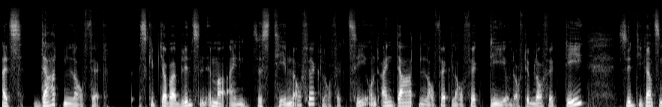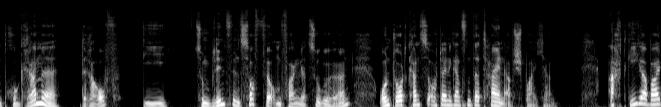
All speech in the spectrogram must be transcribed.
als Datenlaufwerk. Es gibt ja bei Blinzeln immer ein Systemlaufwerk, Laufwerk C, und ein Datenlaufwerk, Laufwerk D. Und auf dem Laufwerk D sind die ganzen Programme drauf, die zum Blinzeln Softwareumfang dazugehören. Und dort kannst du auch deine ganzen Dateien abspeichern. 8 GB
